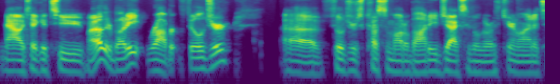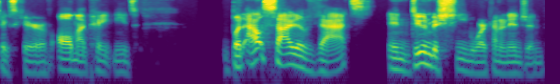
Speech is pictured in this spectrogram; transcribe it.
Now I take it to my other buddy, Robert Filger. Uh, Filger's Custom Auto Body, Jacksonville, North Carolina, takes care of all my paint needs. But outside of that, and doing machine work on an engine,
